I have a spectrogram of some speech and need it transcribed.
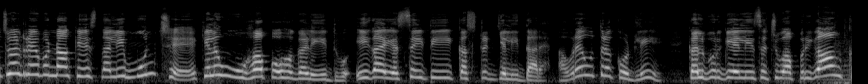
ಪ್ರಜ್ವಲ್ ರೇವಣ್ಣ ಕೇಸ್ನಲ್ಲಿ ಮುಂಚೆ ಕೆಲವು ಊಹಾಪೋಹಗಳಿದ್ವು. ಈಗ ಎಸ್ಐಟಿ ಕಸ್ಟಡಿಯಲ್ಲಿದ್ದಾರೆ. ಅವರೇ ಉತ್ತರ ಕೊಡ್ಲಿ. ಕಲಬುರಗಿಯಲ್ಲಿ ಸಚಿವ ಪ್ರಿಯಾಂಕ್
